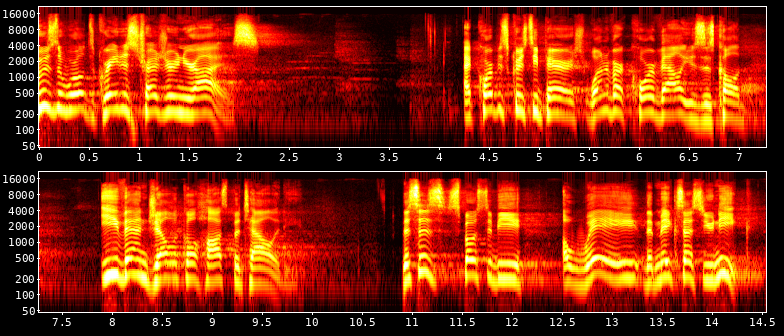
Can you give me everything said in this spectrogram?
Who's the world's greatest treasure in your eyes? At Corpus Christi Parish, one of our core values is called evangelical hospitality. This is supposed to be a way that makes us unique,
